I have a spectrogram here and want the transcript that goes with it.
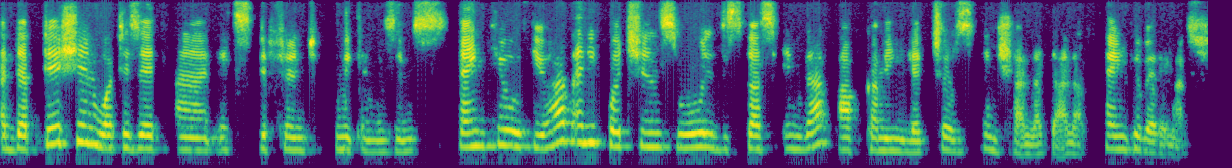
adaptation, what is it, and its different mechanisms. Thank you. If you have any questions, we will discuss in the upcoming lectures, inshallah. Thank you very much.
